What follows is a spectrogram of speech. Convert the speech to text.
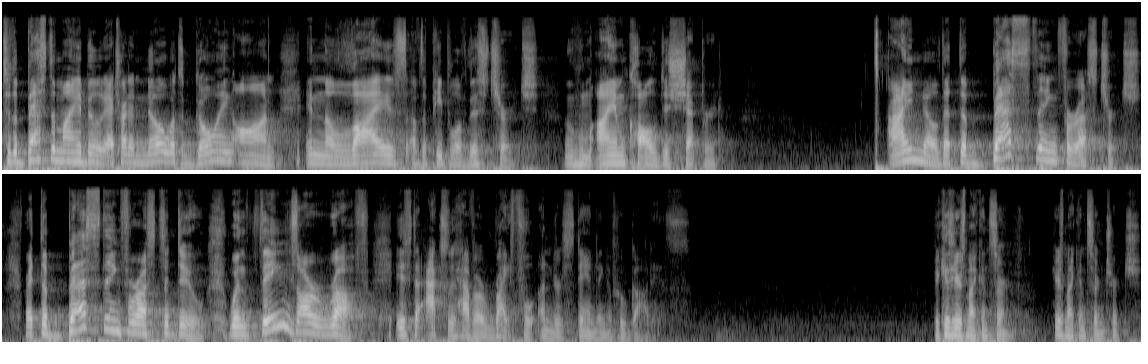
to the best of my ability, I try to know what's going on in the lives of the people of this church, whom I am called to shepherd. I know that the best thing for us, church, Right? The best thing for us to do when things are rough is to actually have a rightful understanding of who God is. Because here's my concern. Here's my concern, church.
